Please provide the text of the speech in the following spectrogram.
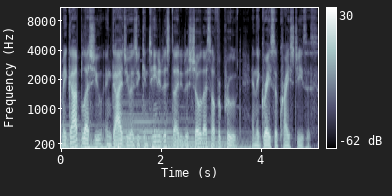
May God bless you and guide you as you continue to study to show thyself approved in the grace of Christ Jesus.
